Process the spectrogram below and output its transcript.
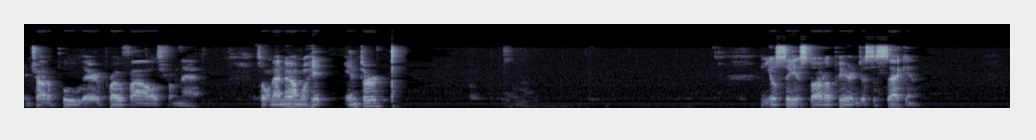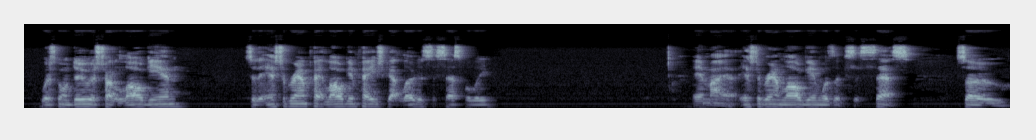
and try to pull their profiles from that. So on that note, I'm going to hit enter. And you'll see it start up here in just a second. What it's going to do is try to log in. So the Instagram login page got loaded successfully and my Instagram login was a success. So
